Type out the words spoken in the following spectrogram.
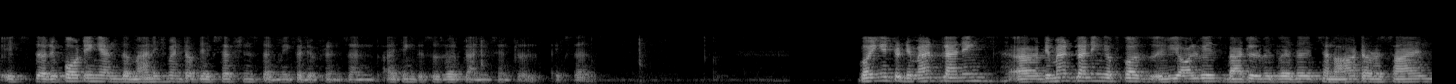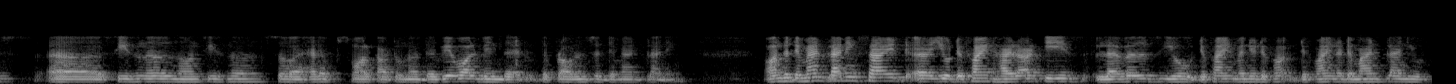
it's the reporting and the management of the exceptions that make a difference. And I think this is where Planning Central excels. Going into demand planning, uh, demand planning, of course, we always battle with whether it's an art or a science, uh, seasonal, non-seasonal. So I had a small cartoon out there. We've all been there, the problems with demand planning. On the demand planning side, uh, you define hierarchies, levels, you define, when you defi define a demand plan, you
